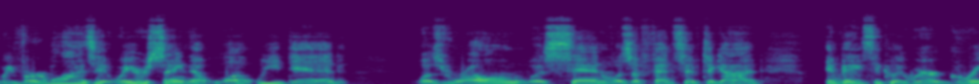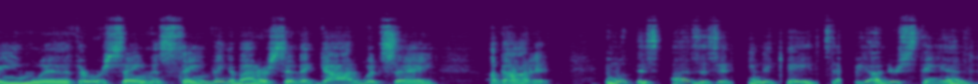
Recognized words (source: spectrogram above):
we verbalize it. We are saying that what we did was wrong, was sin, was offensive to God. And basically, we're agreeing with or we're saying the same thing about our sin that God would say about it. And what this does is it indicates that we understand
